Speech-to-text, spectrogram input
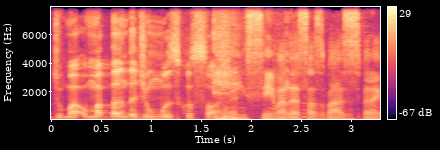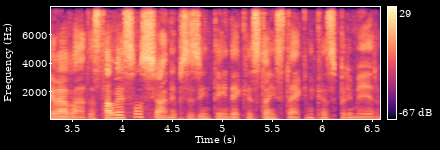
de uma, uma banda de um músico só, né? em cima dessas bases pré-gravadas. Talvez funcione, eu preciso entender questões técnicas primeiro.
